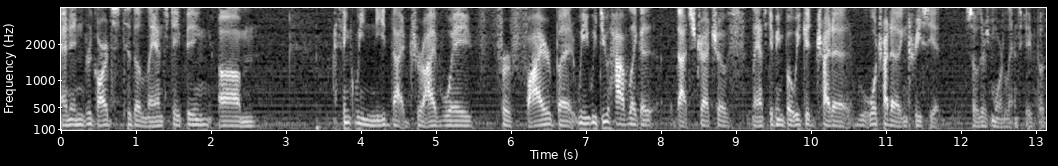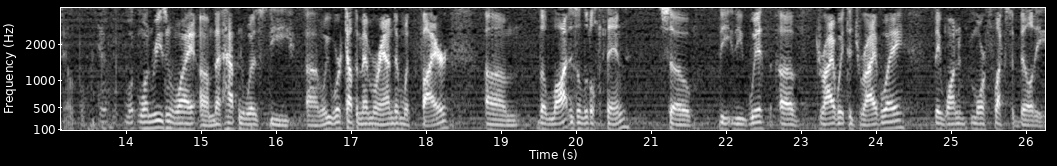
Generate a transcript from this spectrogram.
and in regards to the landscaping, um, think we need that driveway for fire, but we, we do have like a that stretch of landscaping, but we could try to we'll try to increase it so there's more landscape available. Yeah. One reason why um, that happened was the, uh, we worked out the memorandum with fire. Um, The lot is a little thin, so the, the width of driveway to driveway, they wanted more flexibility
